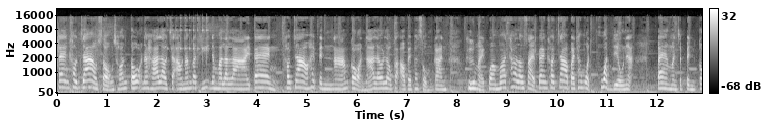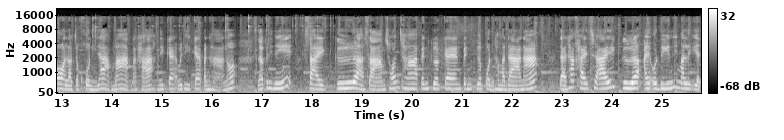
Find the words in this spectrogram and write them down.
แป้งข้าวเจ้า 2 ช้อนโต๊ะนะคะ เราจะเอาน้ำกะทิเนี่ยมาละลาย แป้งข้าวเจ้าให้เป็นน้ำก่อนนะ แล้วเราก็เอาไปผสมกัน คือหมายความว่าถ้าเราใส่แป้งข้าวเจ้าไปทั้งหมดพวดเดียวเนี่ย แป้งมันจะเป็นก้อนเราจะคนยากมากนะคะ นี่แก้วิธีแก้ปัญหาเนาะ แล้วก็ทีนี้ใส่เกลือ 3 ช้อนชา เป็นเกลือแกง เป็นเกลือป่นธรรมดานะ แต่ถ้าใครใช้เกลือไอโอดีนที่มันละเอียด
